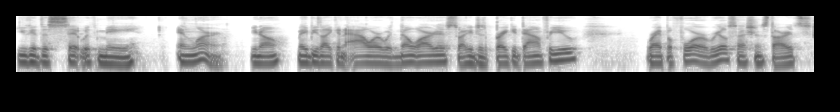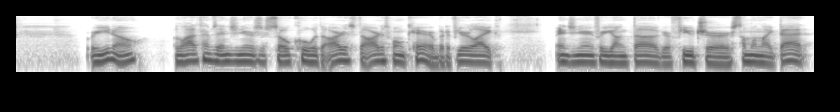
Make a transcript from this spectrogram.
you get to sit with me and learn, you know, maybe like an hour with no artist. So I can just break it down for you right before a real session starts. Where, you know, a lot of times engineers are so cool with the artists, the artist won't care. But if you're like engineering for Young Thug or Future or someone like that,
